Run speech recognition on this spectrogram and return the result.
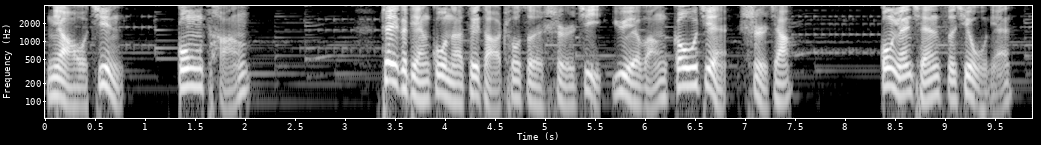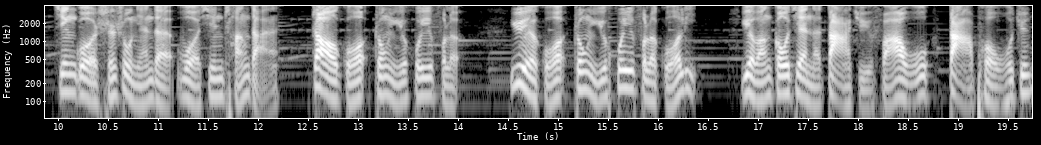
鸟尽，弓藏。这个典故呢，最早出自《史记·越王勾践世家》。公元前四七五年，经过十数年的卧薪尝胆，赵国终于恢复了，越国终于恢复了国力。越王勾践呢，大举伐吴，大破吴军。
